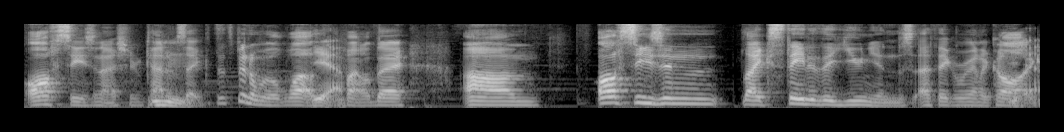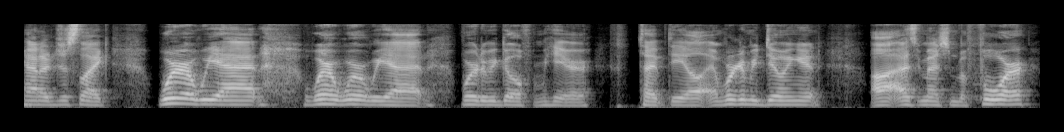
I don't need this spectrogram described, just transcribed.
off season, I should kind of say. 'cause It's been a little while, Yeah. final day. Um, off season, like State of the Unions, I think we're going to call it. Kind of just like, where are we at? Where were we at? Where do we go from here? Type deal. And we're going to be doing it, uh, as we mentioned before,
